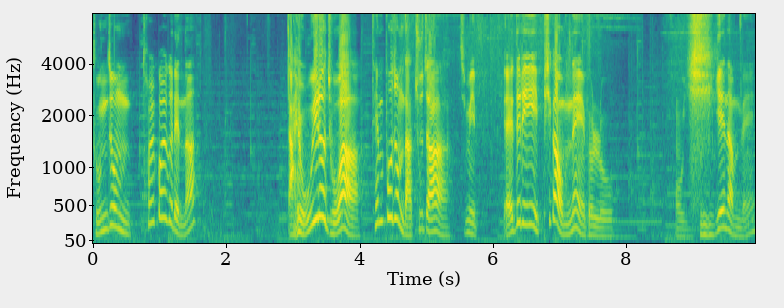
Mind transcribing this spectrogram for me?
돈 좀 털 걸 그랬나? 아 오히려 좋아. 템포 좀 낮추자. 지금 이 애들이 피가 없네 별로 어 이게 남네.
